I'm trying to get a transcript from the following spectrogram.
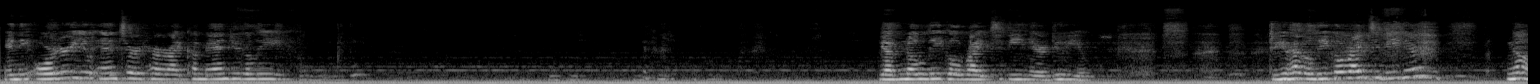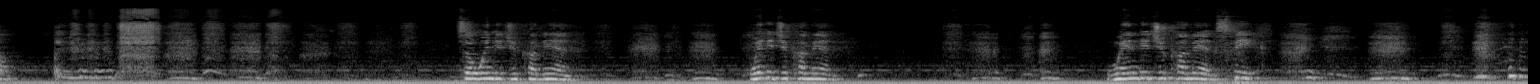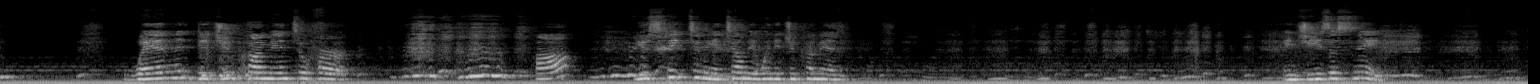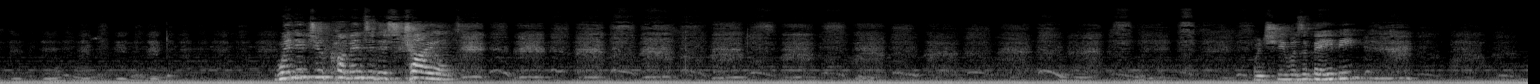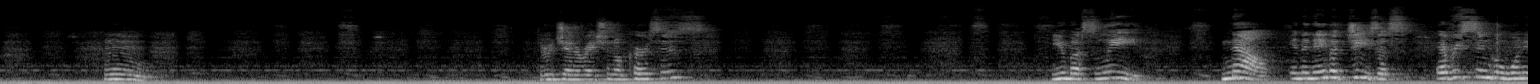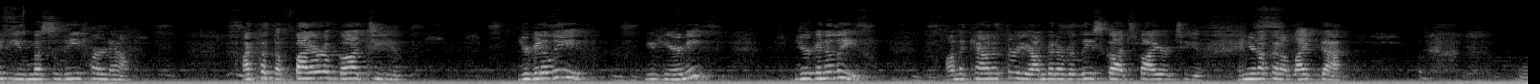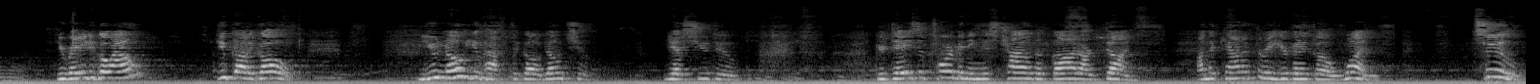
In the order you entered her, I command you to leave. You have no legal right to be there, do you? Do you have a legal right to be there? No. So when did you come in? When did you come in? When did you come in? Speak. When did you come into her? Huh? You speak to me and tell me when did you come in? In Jesus' name. When did you come into this child? When she was a baby? Hmm. Through generational curses? You must leave. Now, in the name of Jesus, every single one of you must leave her now. I put the fire of God to you. You're going to leave. You hear me? You're going to leave. On the count of three, I'm going to release God's fire to you. And you're not going to like that. You ready to go out? You've got to go. You know you have to go, don't you? Yes, you do. Your days of tormenting this child of God are done. On the count of three, you're going to go. One, two,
